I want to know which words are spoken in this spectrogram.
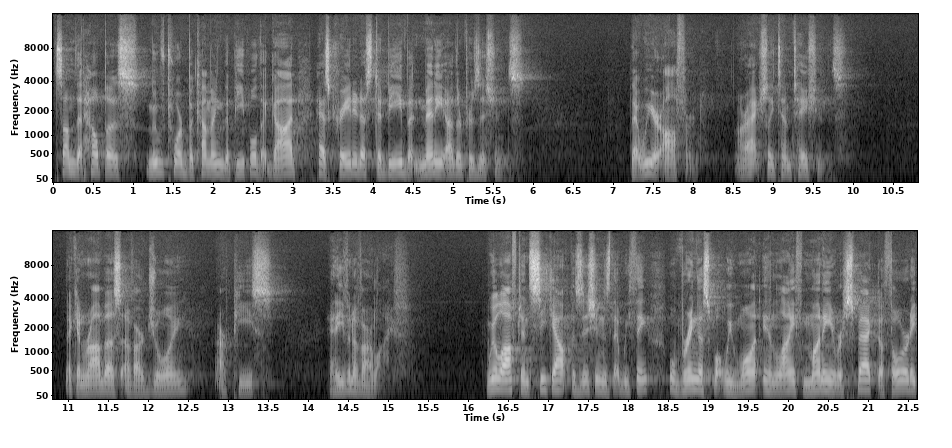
some that help us move toward becoming the people that God has created us to be, but many other positions that we are offered are actually temptations that can rob us of our joy, our peace, and even of our life. We'll often seek out positions that we think will bring us what we want in life money, respect, authority,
